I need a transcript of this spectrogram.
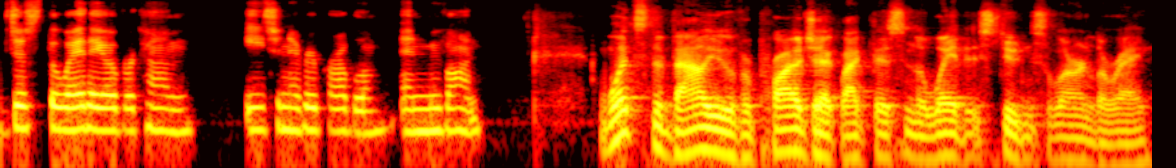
just the way they overcome each and every problem and move on. What's the value of a project like this in the way that students learn, Lorray?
